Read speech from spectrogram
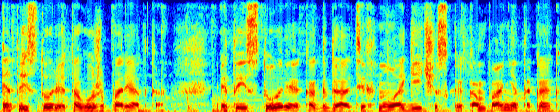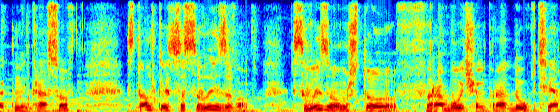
это история того же порядка. Это история, когда технологическая компания, такая как Microsoft, сталкивается с вызовом. С вызовом, что в рабочем продукте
